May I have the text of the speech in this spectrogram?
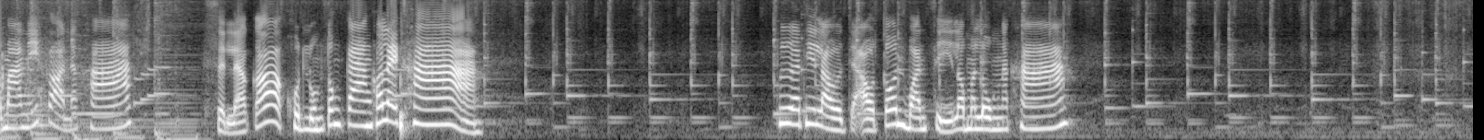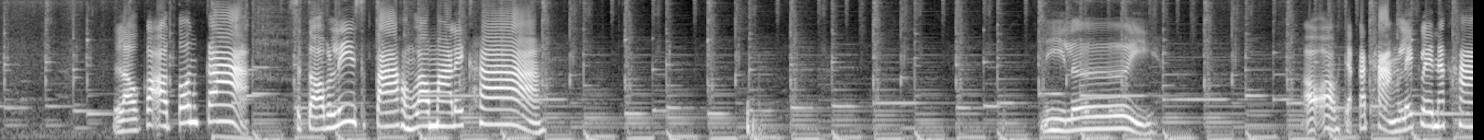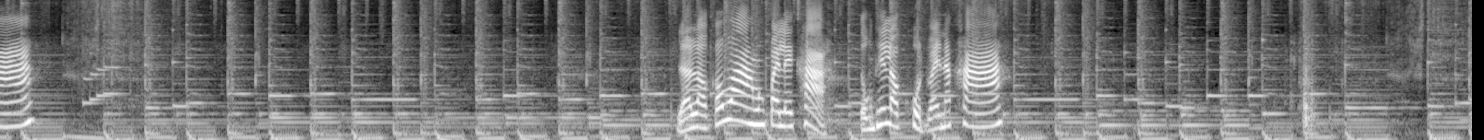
ประมาณนี้ก่อนนะคะ เสร็จแล้วก็ขุดหลุมตรงกลางเขาเลยค่ะ เพื่อที่เราจะเอาต้นบอนสีเรามาลงนะคะ เราก็เอาต้นกล้าสตรอเบอรี่สตาร์ของเรามาเลยค่ะ นี่เลย เอาออกจากกระถางเล็กเลยนะคะ แล้วเราก็วางลงไปเลยค่ะ ตรงที่เราขุดไว้นะคะ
